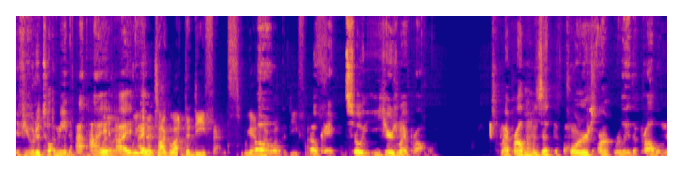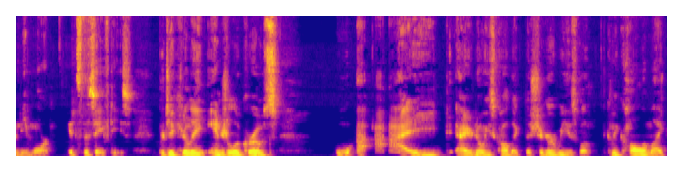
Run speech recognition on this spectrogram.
if you would have told, I mean, I, wait, wait, I we got to talk about the defense. We got to oh, talk about the defense. Okay, so here's my problem. My problem is that the corners aren't really the problem anymore. It's the safeties, particularly Angelo Grose. I I know he's called like the sugar weasel. Can we call him like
